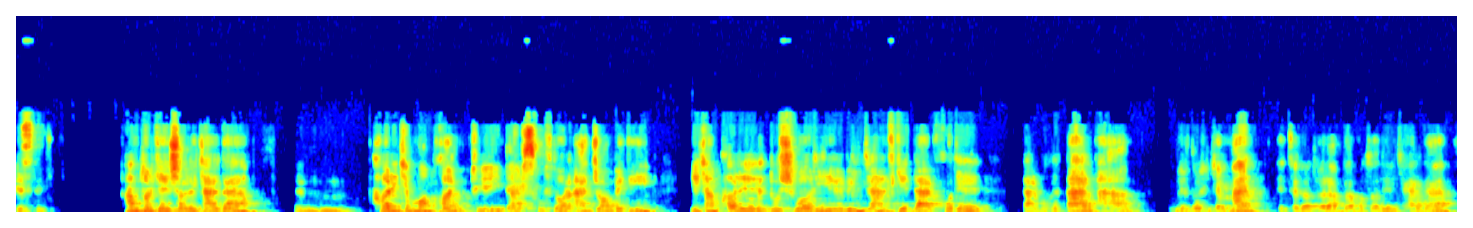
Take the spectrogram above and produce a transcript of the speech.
استتیک همونطور که اشاره کردم کاری که ما می‌خوایم توی این درس گفتار انجام بدیم یکم کار دشواریه. به این جهت که در خود در واقع غرب هم مقداری که من اطلاع دارم و مطالعه کردم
